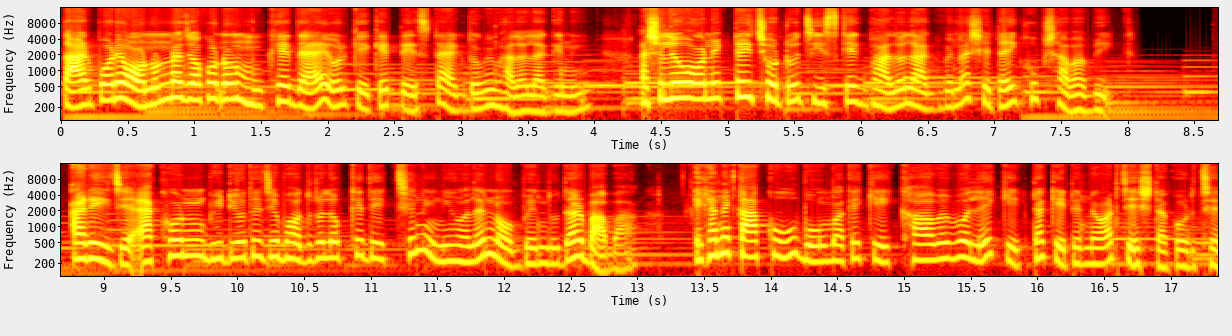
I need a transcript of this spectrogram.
তারপরে অনন্যা যখন ওর মুখে দেয়, ওর কেকের টেস্টটা একদমই ভালো লাগেনি। আসলে ও অনেকটাই ছোট চিজ কেক ভালো লাগবে না, সেটাই খুব স্বাভাবিক। আর এই যে, এখন ভিডিওতে যে ভদ্রলোককে দেখছেন, ইনি হলেন নব্বেন্দুদার বাবা। এখানে কাকু বৌমাকে কেক খাওয়াবে বলে কেকটা কেটে নেওয়ার চেষ্টা করছে।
